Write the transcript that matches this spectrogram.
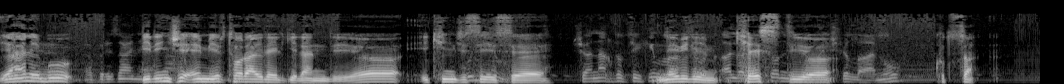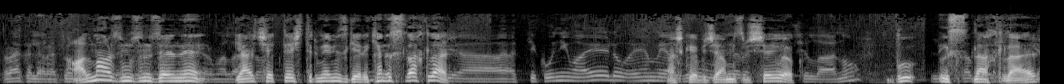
Yani bu birinci emir Tora ile ilgilen diyor. İkincisi ise ne bileyim kes diyor. Kutsal alma arzumuzun üzerine gerçekleştirmemiz gereken ıslahlar. Başka yapacağımız bir şey yok. Bu ıslahlar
